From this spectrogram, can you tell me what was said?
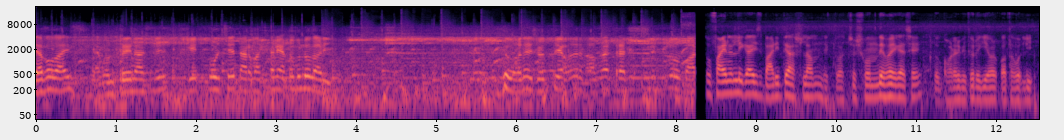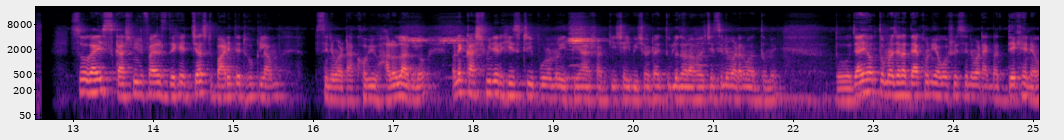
দেখো গাইস এখন ট্রেন আসবে গেট করছে তার মাঝখানে এতগুলো গাড়ি। মানে সত্যি আমাদের তো ফাইনালি গাইস বাড়িতে আসলাম দেখতে পাচ্ছ সন্ধে হয়ে গেছে তো ঘরের ভিতরে গিয়ে আবার কথা বলি। সো গাইস কাশ্মীর ফাইলস দেখে জাস্ট বাড়িতে ঢুকলাম সিনেমাটা খুবই ভালো লাগল। মানে কাশ্মীরের হিস্ট্রি পুরনো ইতিহাস আর কি সেই বিষয়টাই তুলে ধরা হয়েছে সিনেমাটার মাধ্যমে। তো যাই হোক তোমরা যারা দেখোনি অবশ্যই সিনেমাটা একবার দেখে নাও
